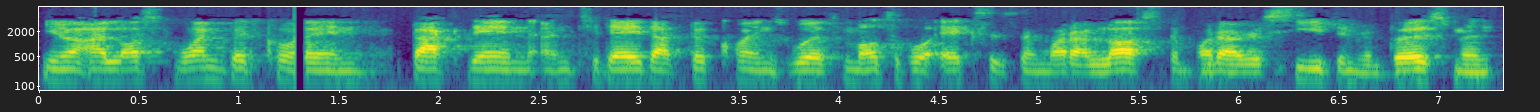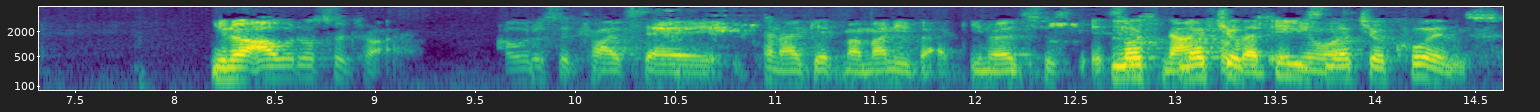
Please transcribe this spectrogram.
you know I lost one Bitcoin back then, and today that Bitcoin's worth multiple X's than what I lost and what I received in reimbursement, you know, I would also try. I would also try to say, can I get my money back? You know, it's just it's not just not your keys, anyone... not your coins.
